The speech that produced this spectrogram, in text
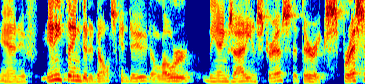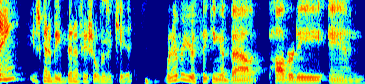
And if anything that adults can do to lower the anxiety and stress that they're expressing is going to be beneficial to the kid. Whenever you're thinking about poverty and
